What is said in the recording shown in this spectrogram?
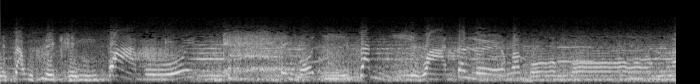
subscribe cho kênh Ghiền Mì Gõ Để không bỏ lỡ những video hấp dẫn 疑心疑幻得兩啊茫茫啊！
